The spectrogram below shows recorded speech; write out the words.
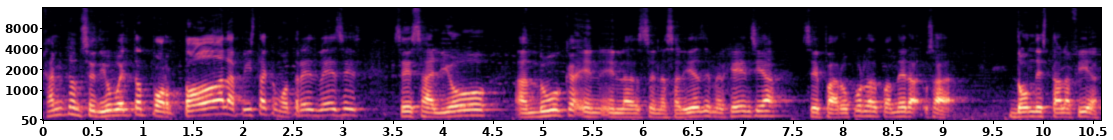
Hamilton se dio vuelta por toda la pista como tres veces se salió, anduvo en, en, las, en las salidas de emergencia, se paró por la bandera. O sea, ¿dónde está la FIA?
